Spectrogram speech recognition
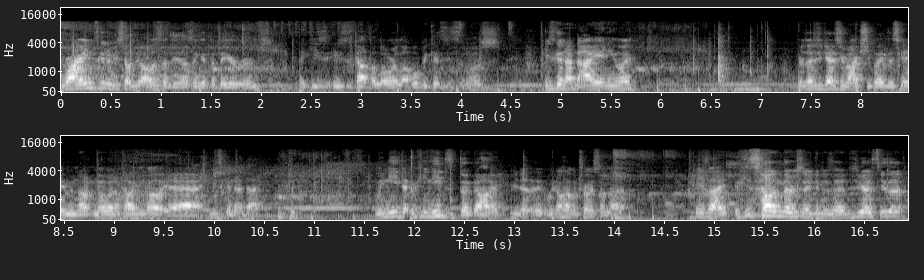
Ryan's gonna be so jealous that he doesn't get the bigger rooms. Like he's he's got the lower level because he's the most. He's gonna die anyway. For those of you guys who've actually played this game and know what I'm talking about, yeah, he's gonna die. we need he needs to die. We don't, we don't have a choice on that. He's like, he's on there shaking his head. Did you guys see that?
